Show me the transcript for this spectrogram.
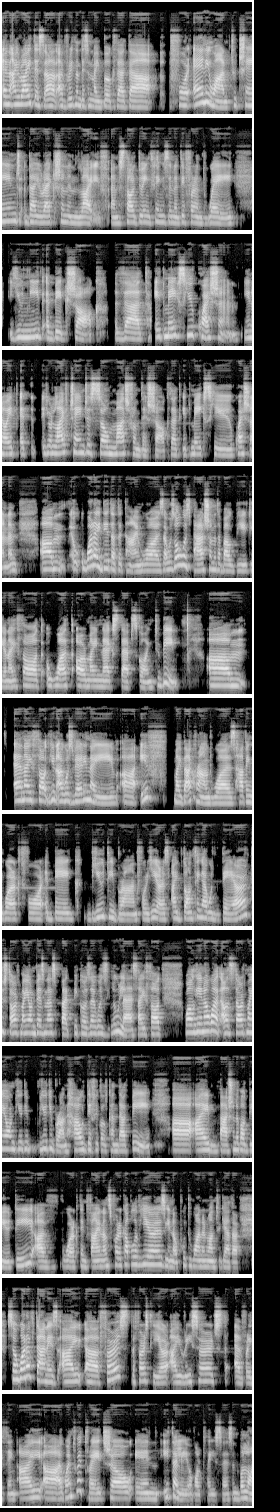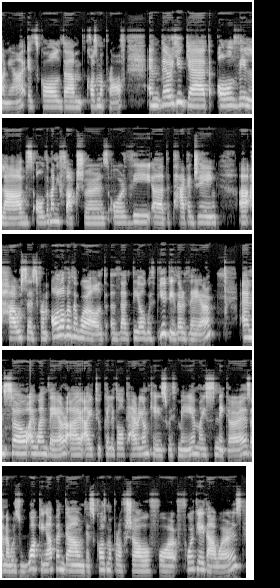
and I write this, uh, I've written this in my book that uh, for anyone to change direction in life and start doing things in a different way, you need a big shock that it makes you question. You know it, it, your life changes so much from this shock that it makes you question. And um, what i did at the time was i was always passionate about beauty and i thought what are my next steps going to be? Um, and i thought you know i was very naive uh, if my background was having worked for a big beauty brand for years, I don't think I would dare to start my own business. But because I was clueless, I thought, well, you know what? I'll start my own beauty beauty brand. How difficult can that be? Uh, I'm passionate about beauty. I've worked in finance for a couple of years. You know, put one and one together. So what I've done is I uh, first the first year I researched everything. I uh, I went to a trade show in Italy, of all places, in Bologna. It's called um, Cosmoprof. And there you get all the labs, all the manufacturers, or the, uh, the packaging uh, houses from all over the world that deal with beauty. They're there. And so I went there. I, I took a little carry on case with me and my sneakers, and I was walking up and down this Cosmoprof show for 48 hours.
